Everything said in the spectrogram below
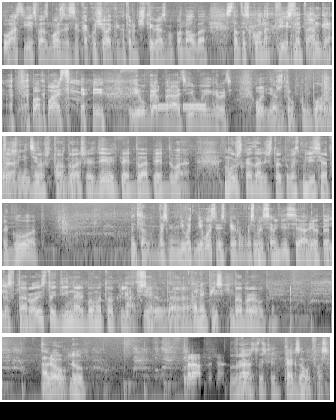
у вас есть возможность, как у человека, который четыре раза попадал на статус-кво на песню танго, попасть и, и угадать, и выиграть. Ой, я же трубку не положил, Так, извините. ну что, Пардон. 269-5252. Мы уже сказали, что это 80-й год. Это восьми- не, во- не 81 80 80 это, это второй студийный альбом этого А, коллектива. всё, да, олимпийский. Доброе утро. Алло. Люб, Здравствуйте. здравствуйте. Как зовут вас?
